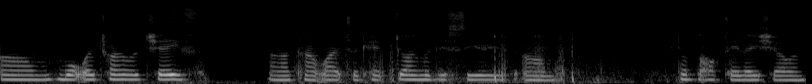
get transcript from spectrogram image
um, what we're trying to achieve and I can't wait to keep going with this series um, of the Hok TV show and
